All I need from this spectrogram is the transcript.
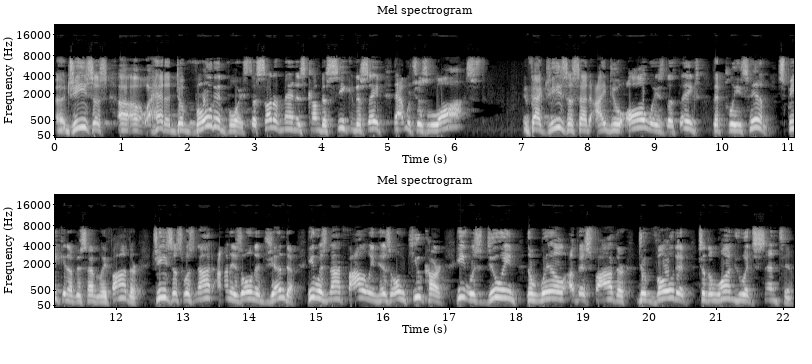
Uh, Jesus uh, uh had a devoted voice. The Son of Man has come to seek and to save that which is lost. In fact, Jesus said, I do always the things that please Him, speaking of His Heavenly Father. Jesus was not on His own agenda. He was not following His own cue card. He was doing the will of His Father, devoted to the one who had sent Him.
